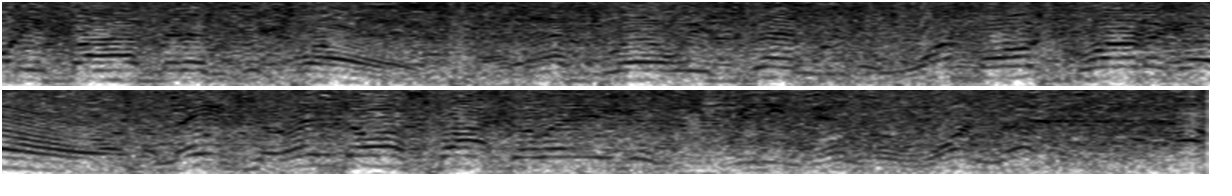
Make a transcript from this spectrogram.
45 minutes of play. And that's where we sit. One more quarter to go. The major indoor soccer league is beating Denver 1-0.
